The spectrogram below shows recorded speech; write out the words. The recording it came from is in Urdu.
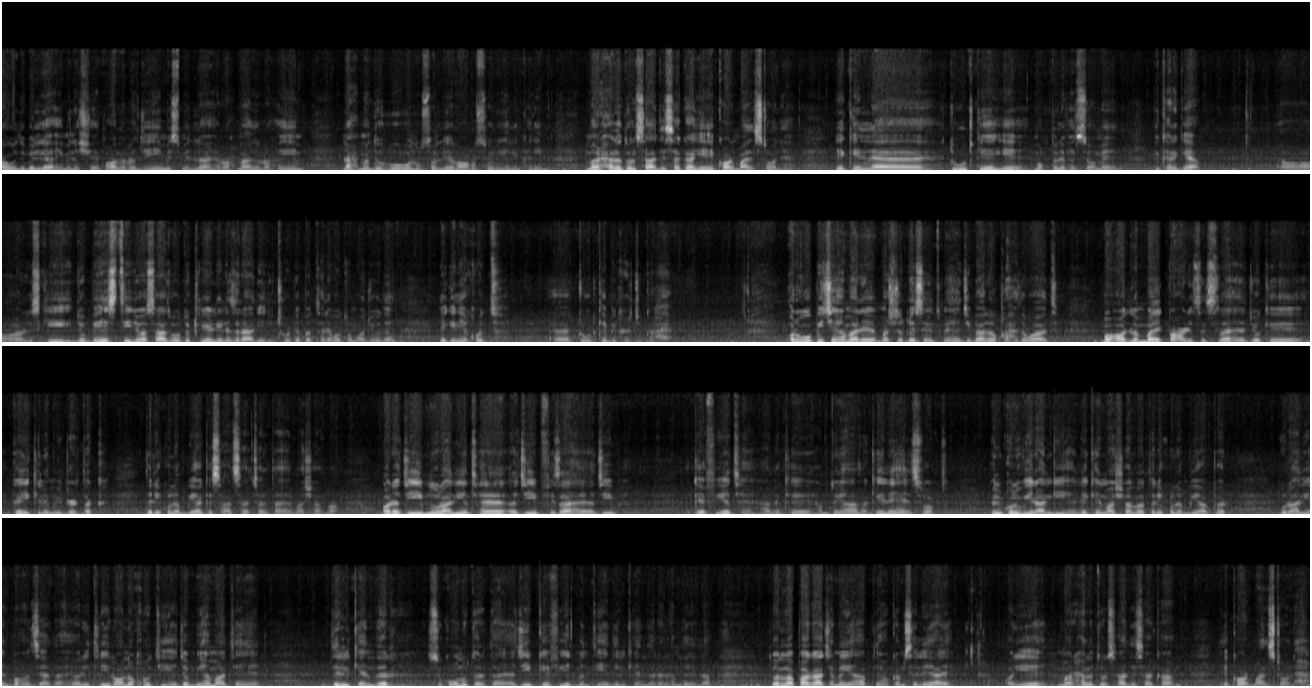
اعوذ باللہ من الشیطان الرجیم، بسم اللہ الرحمن الرحیم نحمده ونصلی علی رسول الکریم۔ مرحلۃ السادسہ کا یہ ایک اور مائل سٹون ہے، لیکن ٹوٹ کے یہ مختلف حصوں میں بکھر گیا۔ اور اس کی جو بیس تھی، جو اساس، وہ تو کلیئرلی نظر آ رہی ہے۔ جو چھوٹے پتھر ہیں، وہ تو موجود ہیں، لیکن یہ خود ٹوٹ کے بکھر چکا ہے۔ اور وہ پیچھے ہمارے مشرقی سمت میں ہے، جبال القحطوات بہت لمبا ایک پہاڑی سلسلہ ہے جو کہ کئی کلومیٹر تک طریق الانبیاء کے ساتھ ساتھ چلتا ہے، ماشاءاللہ۔ اور عجیب نورانیت ہے، عجیب فضا ہے، عجیب کیفیت ہے۔ حالانکہ ہم تو یہاں اکیلے ہیں اس وقت۔ بالکل ویرانگی ہے، لیکن ماشاءاللہ طریق الانبیاء پر نورانیت بہت زیادہ ہے۔ اور اتنی رونق ہوتی ہے، جب بھی ہم آتے ہیں، دل کے اندر سکون اترتا ہے، عجیب کیفیت بنتی ہے دل کے اندر، الحمدللہ۔ تو اللہ پاک آج ہمیں یہاں اپنے حکم سے لے آئے اور یہ مرحلۃ السادسہ کا ایک اور مائل سٹون ہے۔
